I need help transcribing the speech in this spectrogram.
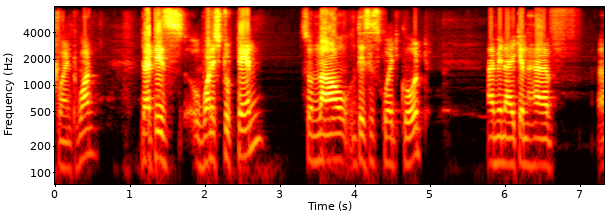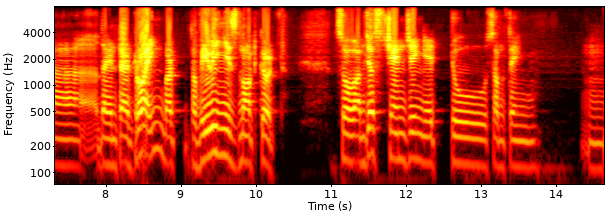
0.1 that is 1 is to 10 so now this is quite good I mean I can have uh, the entire drawing but the viewing is not good so I'm just changing it to something mm.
